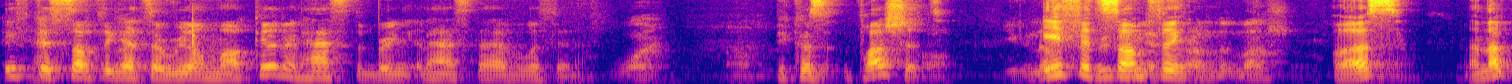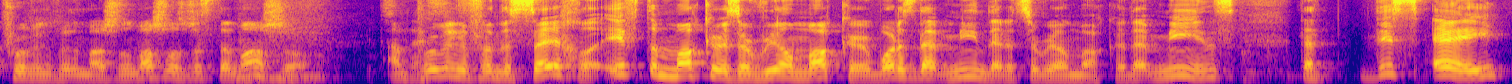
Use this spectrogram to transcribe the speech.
If there's something that's a real makir, it has to bring, it has to have within it. one. Because pashit, Oh. If it's proving it something- from the us, I'm not proving for the mashal. The mashal is just a mashal. It's I'm proving it from the seichel. If the mucker is a real mucker, what does that mean that it's a real mucker? That means that this A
